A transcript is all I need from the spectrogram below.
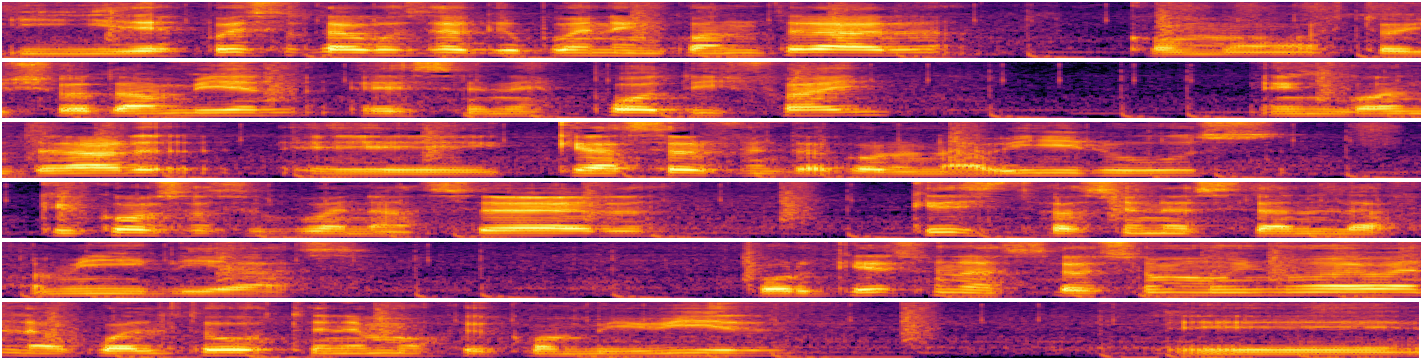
Y después otra cosa que pueden encontrar, como estoy yo también, es en Spotify encontrar eh, qué hacer frente al coronavirus, qué cosas se pueden hacer, qué situaciones se dan las familias, porque es una situación muy nueva en la cual todos tenemos que convivir eh,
